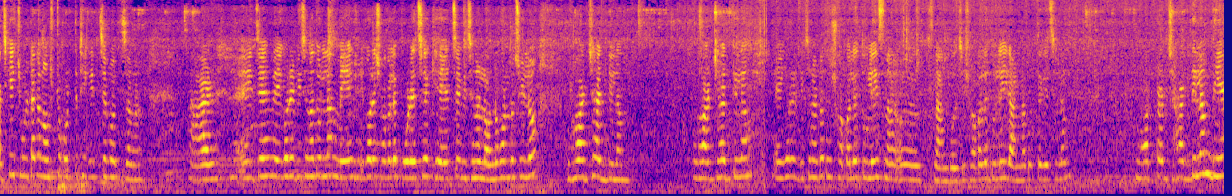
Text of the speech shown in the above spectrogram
আজকে চুলটাকে নষ্ট করতে ঠিক ইচ্ছে করছে না। আর এই যে এই ঘরে বিছানা তুললাম, মেয়ে এই ঘরে সকালে পড়েছে, খেয়েছে, বিছানা লন্ডভন্ড ছিল। ঘর ঝাড় দিলাম। ঘর ঝাড় দিলাম। এই ঘরের বিছানাটা তো সকালে তুলেই স্নান স্নান বলছি, সকালে তুলেই রান্না করতে গেছিলাম। ঘরটার ঝাড় দিলাম, দিয়ে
